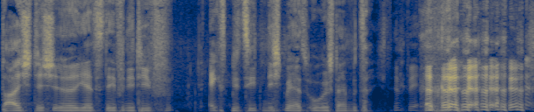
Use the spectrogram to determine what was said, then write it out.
da ich dich äh, jetzt definitiv explizit nicht mehr als Urgestein bezeichnet werde.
